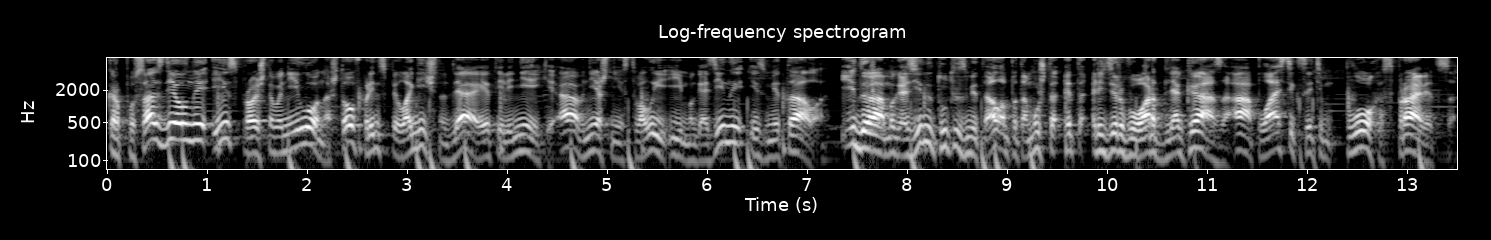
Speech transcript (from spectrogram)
Корпуса сделаны из прочного нейлона, что в принципе логично для этой линейки, а внешние стволы и магазины из металла. И да, магазины тут из металла, потому что это резервуар для газа, а пластик с этим плохо справится.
